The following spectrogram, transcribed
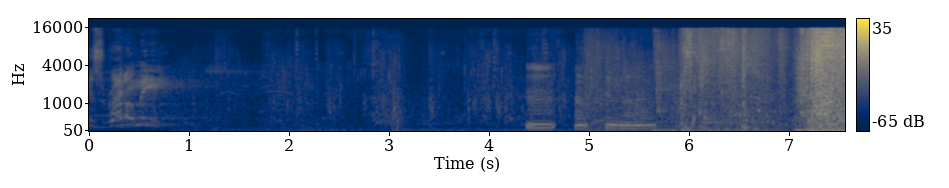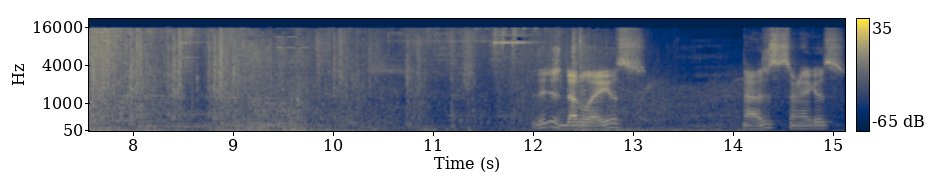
Is ready. Follow me. Did they just double Aegis? No, it's just Certain Aegis.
